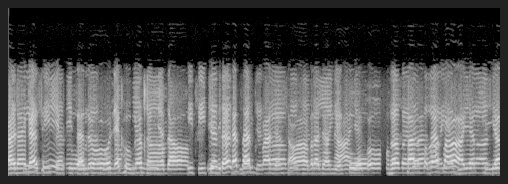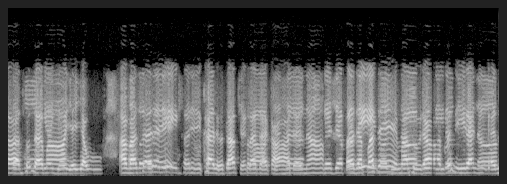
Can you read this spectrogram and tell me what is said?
कडगसीमितदो लघुगम्यता इति च अवसरे खलु तत्र मधुराकृतिरञ्जन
